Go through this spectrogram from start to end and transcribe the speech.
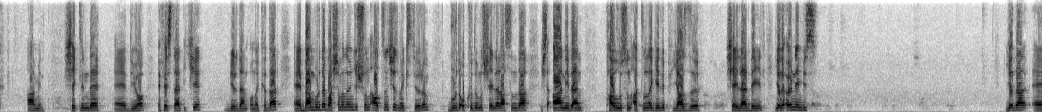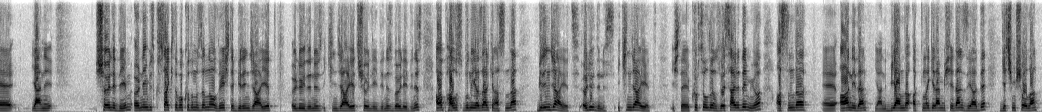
Amin. Şeklinde e, diyor Efesler 2 birden 10'a kadar. E, ben burada başlamadan önce şunun altını çizmek istiyorum. Burada okuduğumuz şeyler aslında işte aniden Pavlus'un aklına gelip yazdığı şeyler değil. Ya da örneğin biz ya da e, yani şöyle diyeyim. Örneğin biz kutsal kitap okuduğumuzda ne oluyor? İşte birinci ayet ölüydünüz, ikinci ayet şöyleydiniz, böyleydiniz. Ama Pavlus bunu yazarken aslında birinci ayet ölüydünüz, ikinci ayet işte kurtuldunuz vesaire demiyor. Aslında e, aniden yani bir anda aklına gelen bir şeyden ziyade geçmişi olan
